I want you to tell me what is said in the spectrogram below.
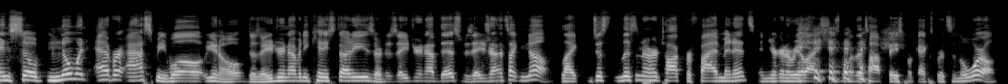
And so no one ever asked me, well, you know, does Adrian have any case studies or does Adrian have this? Does Adrian have? It's like, no, like just listen to her talk for five minutes and you're going to realize she's one of the top Facebook experts in the world.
